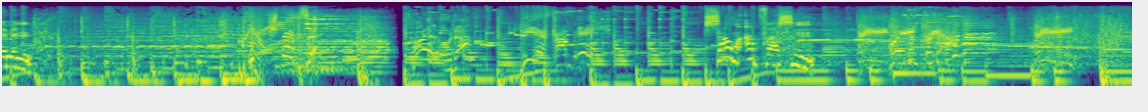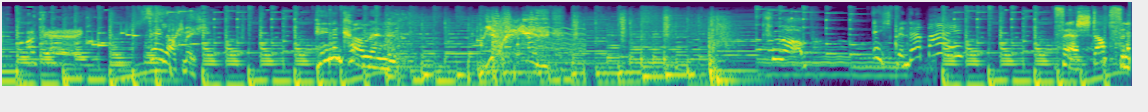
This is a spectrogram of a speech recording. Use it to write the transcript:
Aufräumen. Spitze! Toll, oder? Hier komm ich! Schaum abwaschen. Okay! Zähl auf mich! Hinkommen. Ja. Knapp! Ich bin dabei. Verstopfen.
